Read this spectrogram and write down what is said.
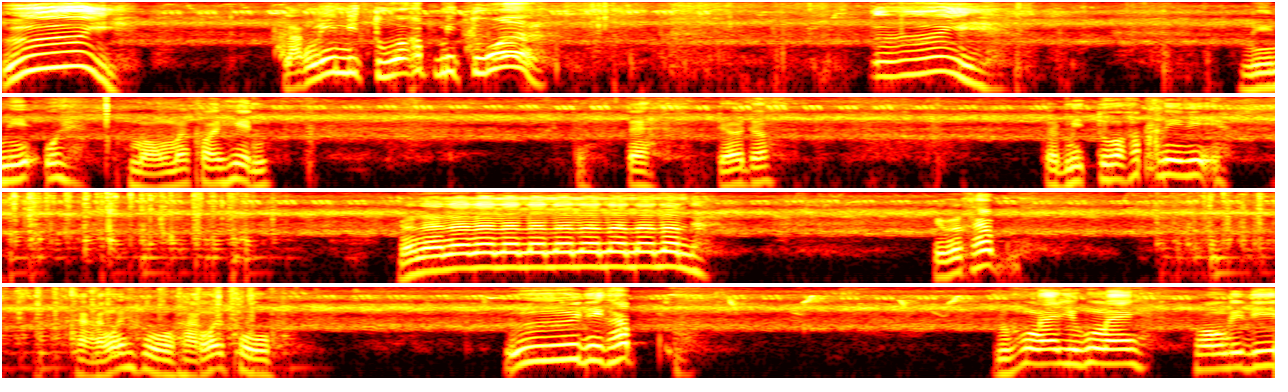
เอ้ย หลังนี้มีตัวครับมีตัวเอ้ยนี่นี่อุ้ยมองไม่ค่อยเห็น แต่เดี๋ยวเดี๋ยวแต่มีตัวครับนี่นี่นั่นนั่นนั่นนั่นนั่นนั่นนั่นนั่นเห็นไหมครับ หางไว้โผล่หางไว้โผล่เอ้ยนี่ครับ อยู่ข้างในอยู่ข้างในมองดี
